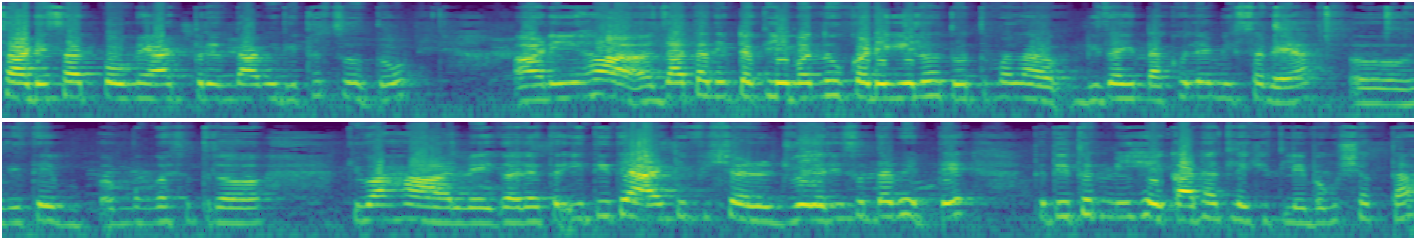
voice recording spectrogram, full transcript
साडेसात पावणे आठपर्यंत आम्ही तिथंच होतो. आणि हा जाताना टकले बंधूकडे गेलो होतो. तुम्हाला डिझाईन दाखवल्या मी सगळ्या. तिथे मंगळसूत्र किंवा हार वगैरे तर तिथे आर्टिफिशियल ज्वेलरी सुद्धा भेटते. तर तिथून मी हे कानातले घेतले बघू शकता.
